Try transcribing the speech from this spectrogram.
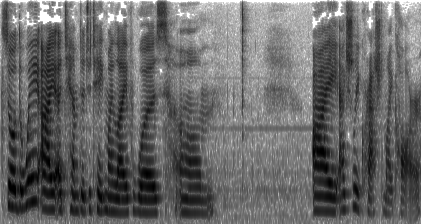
So the way I attempted to take my life was um, I actually crashed my car.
